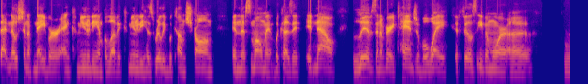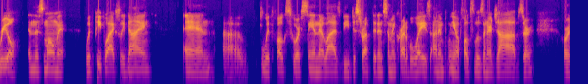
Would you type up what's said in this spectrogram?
that notion of neighbor and community and beloved community has really become strong in this moment because it it now lives in a very tangible way. It feels even more uh, real in this moment with people actually dying and uh, with folks who are seeing their lives be disrupted in some incredible ways. Unem- you know, folks losing their jobs or or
